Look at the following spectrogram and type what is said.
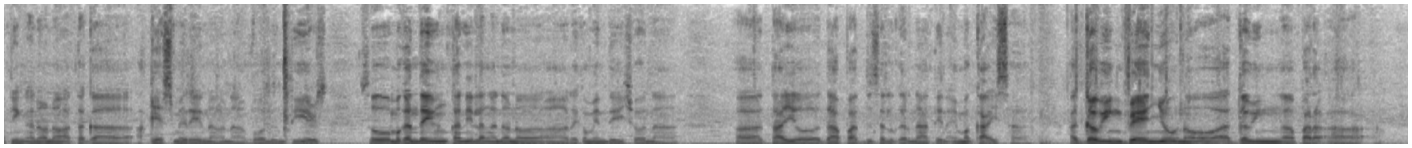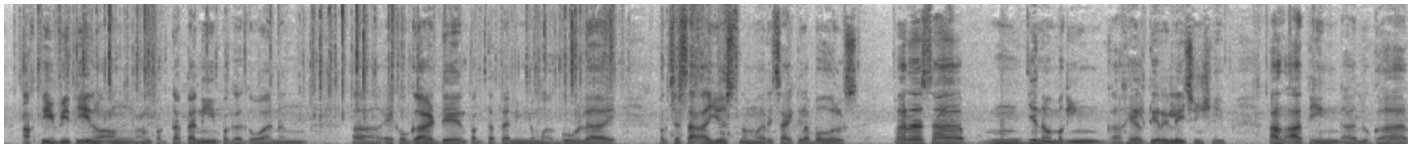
ating ano no taga Akesme rin no, na volunteers. So maganda yung kanilang ano no ah, recommendation na ah, tayo dapat dun sa lugar natin ay magkaisa at gawing venue no o at gawing ah, para ah, activity no ang ang pagtatanim, paggagawa ng ah, eco garden, pagtatanim ng mga gulay, pagsasaayos ng mga recyclables para sa mm, you know maging uh, healthy relationship ang ating uh, lugar.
